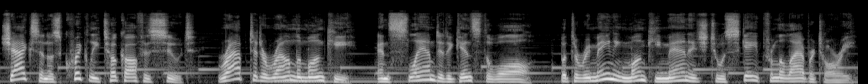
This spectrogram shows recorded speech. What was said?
Jackson Oz quickly took off his suit, wrapped it around the monkey, and slammed it against the wall. But the remaining monkey managed to escape from the laboratory.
